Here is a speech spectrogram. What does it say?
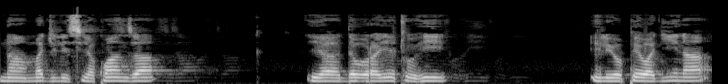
na مجلس ya kwanza ya دورة yetu iliyopewa jina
